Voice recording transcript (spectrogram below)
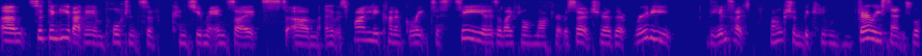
Um, so thinking about the importance of consumer insights, um, and it was finally kind of great to see as a lifelong market researcher that really the insights function became very central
